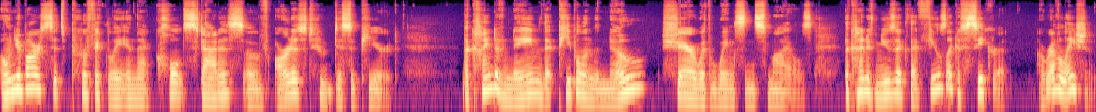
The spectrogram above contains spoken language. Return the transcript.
Onyeabor sits perfectly in that cult status of artist who disappeared. The kind of name that people in the know share with winks and smiles. The kind of music that feels like a secret, a revelation,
